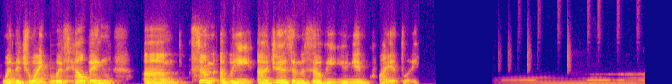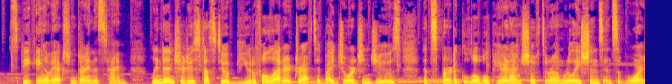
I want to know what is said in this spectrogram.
when the joint was helping um, some of the uh, Jews in the Soviet Union quietly. Speaking of action during this time, Linda introduced us to a beautiful letter drafted by Georgian Jews that spurred a global paradigm shift around relations and support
